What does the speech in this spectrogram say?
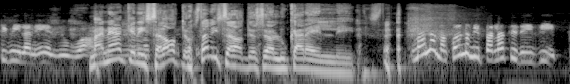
salotti milanesi uguale. Ma neanche nei salotti, non sta nei salotti la signora Lucarelli. Ma no, ma quando mi parlate dei VIP,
